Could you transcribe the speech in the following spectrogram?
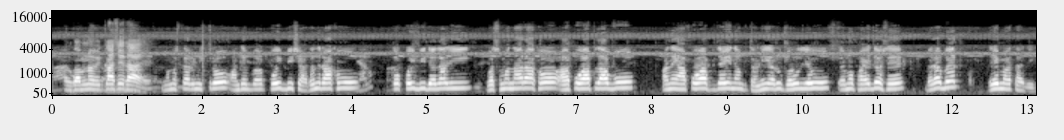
અને ગામનો વિકાસ થાય. નમસ્કાર મિત્રો અને કોઈ બી સાધન રાખવું તો કોઈ બી દલાલી વશમાં ના રાખો, આપોઆપ લાવવું અને આપોઆપ જઈને ધણી હરું ભરું લેવું, એમાં ફાયદો છે. બરાબર? જય માતાજી.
